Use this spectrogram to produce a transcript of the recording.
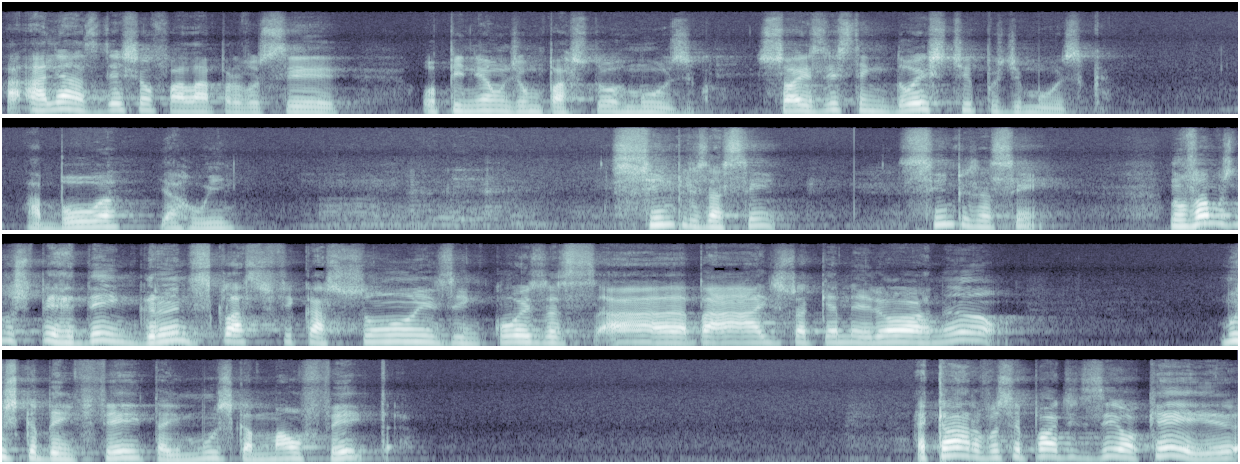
Aliás, deixa eu falar para você, opinião de um pastor músico. Só existem dois tipos de música: a boa e a ruim. Simples assim. Simples assim. Não vamos nos perder em grandes classificações, em coisas, ah, ah, isso aqui é melhor. Não. Música bem feita e música mal feita. É claro, você pode dizer, ok,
